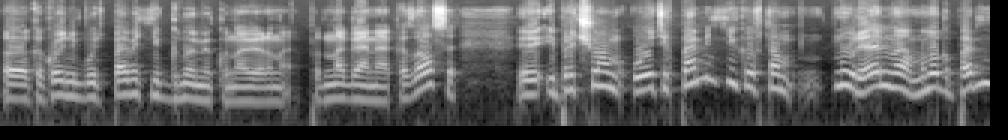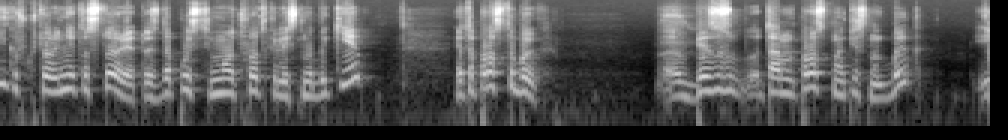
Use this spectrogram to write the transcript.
э, какой-нибудь памятник гномику, наверное, под ногами оказался. Э, И причем у этих памятников там, ну, реально много памятников, у которых нет истории. То есть, допустим, мы вот фоткались на быке, это просто бык. Без, там просто написано бык и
